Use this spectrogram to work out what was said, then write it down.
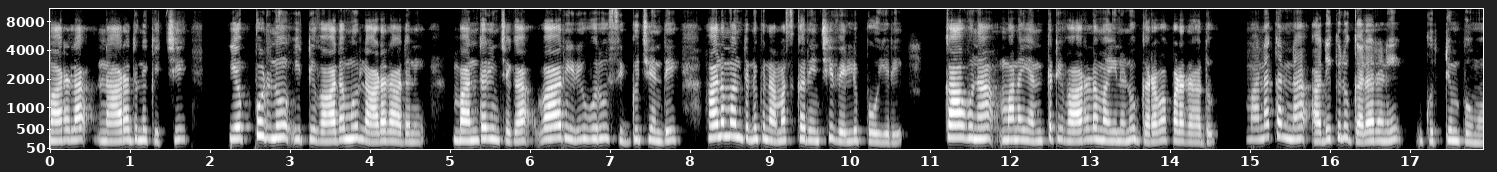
మరల నారదునికిచ్చి ఎప్పుడునూ ఇట్టి వాదము లాడరాదని మందరించగా వారిరువురు సిగ్గుచెంది హనుమంతునికి నమస్కరించి వెళ్ళిపోయిరి. కావున మన ఎంతటి వారలమైనను గర్వపడరాదు. మనకన్నా అధికులు గలరని గుర్తింపుము.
